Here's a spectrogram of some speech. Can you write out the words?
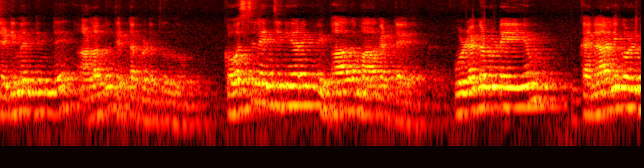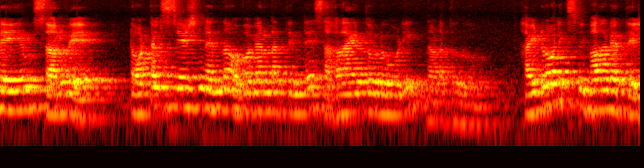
സെഡിമെന്റിന്റെ അളവ് തിട്ടപ്പെടുത്തുന്നു. കോസ്റ്റൽ എഞ്ചിനീയറിംഗ് വിഭാഗമാകട്ടെ പുഴകളുടെയും കനാലുകളുടെയും സർവേ ടോട്ടൽ സ്റ്റേഷൻ എന്ന ഉപകരണത്തിന്റെ സഹായത്തോടുകൂടി നടത്തുന്നു. ഹൈഡ്രോളിക്സ് വിഭാഗത്തിൽ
